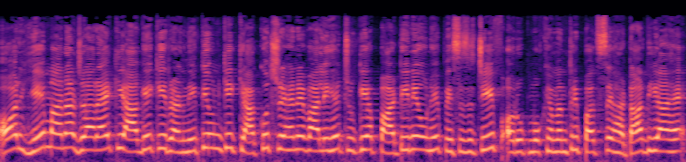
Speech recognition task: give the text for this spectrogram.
और ये माना जा रहा है कि आगे की रणनीति उनकी क्या कुछ रहने वाली है, चूँकि अब पार्टी ने उन्हें पीसीसी चीफ और उप मुख्यमंत्री पद से हटा दिया है।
